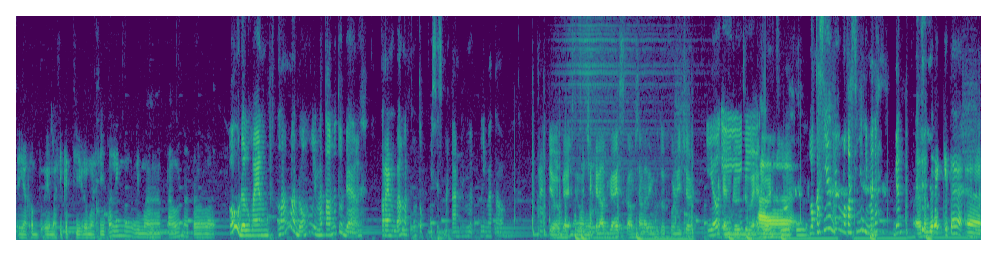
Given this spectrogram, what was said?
Iya ke- eh, masih kecil, masih paling lima tahun atau Oh, udah lumayan lama dong. Lima tahun itu udah keren banget untuk bisnis bertahan li- lima tahun. Yo guys, tuh check it out guys. Kalau misalnya ada yang butuh furniture, Yo, you can go to Edward. Eh, lokasinya dong, lokasinya di mana? Dan eh, sebenarnya kita eh,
